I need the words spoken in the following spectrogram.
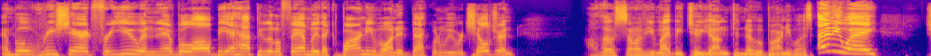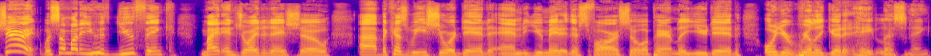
and we'll reshare it for you. And it will all be a happy little family like Barney wanted back when we were children. Although some of you might be too young to know who Barney was. Anyway, share it with somebody who you think might enjoy today's show uh, because we sure did. And you made it this far. So apparently you did, or you're really good at hate listening.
